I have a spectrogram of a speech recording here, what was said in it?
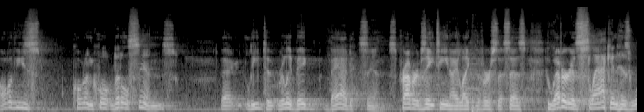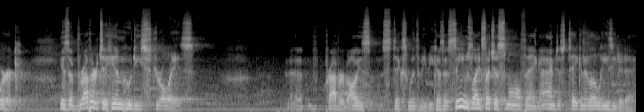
all of these quote unquote little sins that lead to really big, bad sins. Proverbs 18, I like the verse that says, Whoever is slack in his work is a brother to him who destroys. That proverb always sticks with me because it seems like such a small thing. I'm just taking it a little easy today.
